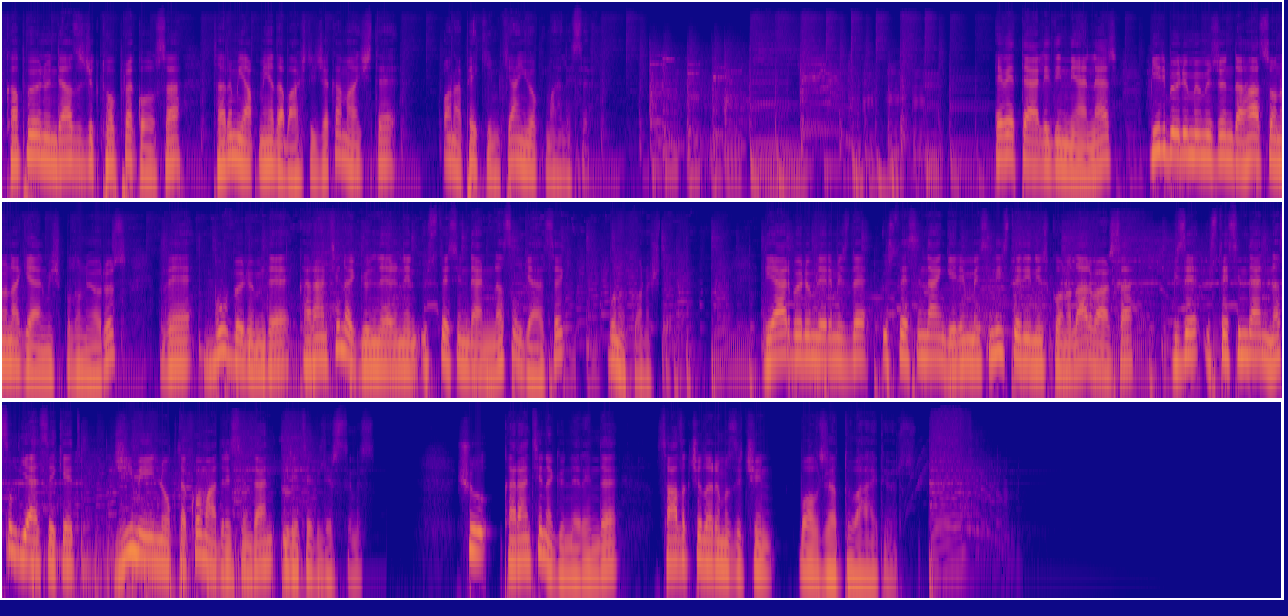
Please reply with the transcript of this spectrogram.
Kapı önünde azıcık toprak olsa tarım yapmaya da başlayacak ama işte ona pek imkan yok maalesef. Evet değerli dinleyenler, bir bölümümüzün daha sonuna gelmiş bulunuyoruz ve bu bölümde karantina günlerinin üstesinden nasıl gelsek bunu konuştuk. Diğer bölümlerimizde üstesinden gelinmesini istediğiniz konular varsa bize üstesinden nasıl gelsek et gmail.com adresinden iletebilirsiniz. Şu karantina günlerinde sağlıkçılarımız için bolca dua ediyoruz.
